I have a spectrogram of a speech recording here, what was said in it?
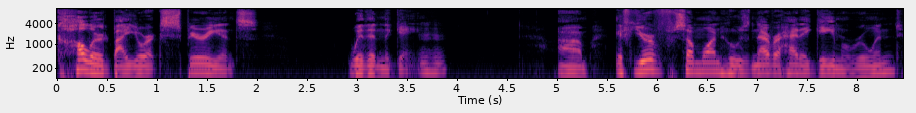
colored by your experience within the game. Um, if you're someone who's never had a game ruined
